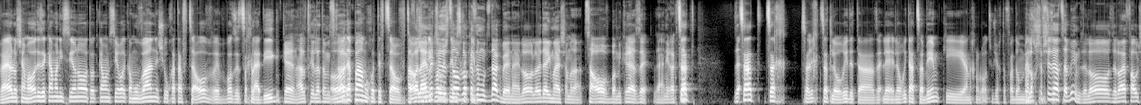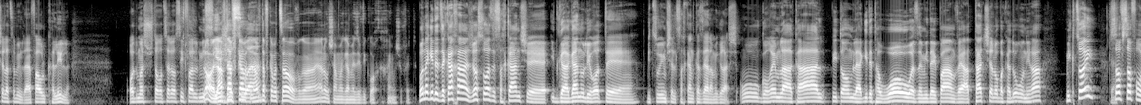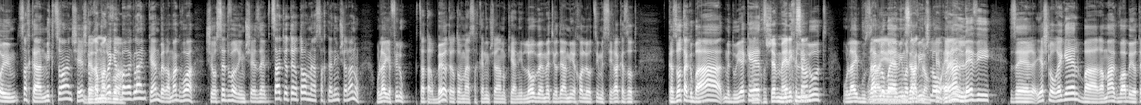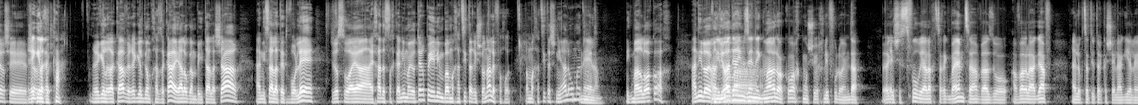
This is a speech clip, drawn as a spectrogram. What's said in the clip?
והיה לו שם עוד איזה כמה ניסיונות, עוד כמה מסירות, כמובן שהוא חטף צהוב, ופה זה צריך להדאיג. כן, על תחילת המשחק. עוד הפעם הוא חוטף צהוב, צהוב אבל האמת שזה צהוב לא משחקים. כזה מוצדק בעיניי, לא, לא יודע אם היה שם צהוב במקרה הזה. זה היה נראה קצת... קצת, זה- קצת, צריך, צריך קצת להוריד את, ה, להוריד את העצבים, כי אנחנו לא רוצים שיחטוף אדום אני לא חושב. שזה עצבים, זה לא, זה לא היה פאול של עצבים, זה היה פאול קליל. עוד משהו שאתה רוצה להוסיף על מיסיה לא, לאו דווקא? לאו דווקא בצהוב, היה לו שם גם איזה ויכוח ככה עם השופט. בוא נגיד את זה ככה, ז'וסואה זה שחקן שהתגעגענו לראות אה, ביצועים של שחקן כזה על המגרש. הוא גורם לקהל פתאום להגיד את הוואו הזה מדי פעם, והטאץ' שלו בכדור הוא נראה מקצועי. כן. סוף סוף רואים שחקן מקצוען שיש לו כדורגל גבוהה. ברגליים, כן, ברמה גבוהה, שעושה דברים שזה קצת יותר טוב מהשחקנים שלנו. אולי אפילו קצת הרבה יותר טוב מהשחקנים שלנו, כי אני לא באמת יודע מי יכול להוציא מסירה כזאת, כזאת הגבהה מדויקת, אני חושב מאליקסון. בקלילות, אולי בוזגלו אולי, בימים בוזגלו, הטובים שלו, כן, ערן אולי- לוי, זה, יש לו רגל ברמה הגבוהה ביותר שאפשר רגל. רכה. רגל רכה ורגל גם חזקה, היה לו גם בעיטה לשער, ניסה לתת וולה, ז'וסו היה אחד השחקנים היותר פעילים במחצית הראשונה לפחות. במחצית השנייה לעומת זאת, נעלם. נגמר לו הכוח. אני לא הבנתי אני למה... לא יודע אם זה נגמר לו הכוח כמו שהחליפו לו עמדה. ברגע שספורי הלך לשחק באמצע, ואז הוא עבר לאגף, היה לו קצת יותר קשה להגיע ל...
